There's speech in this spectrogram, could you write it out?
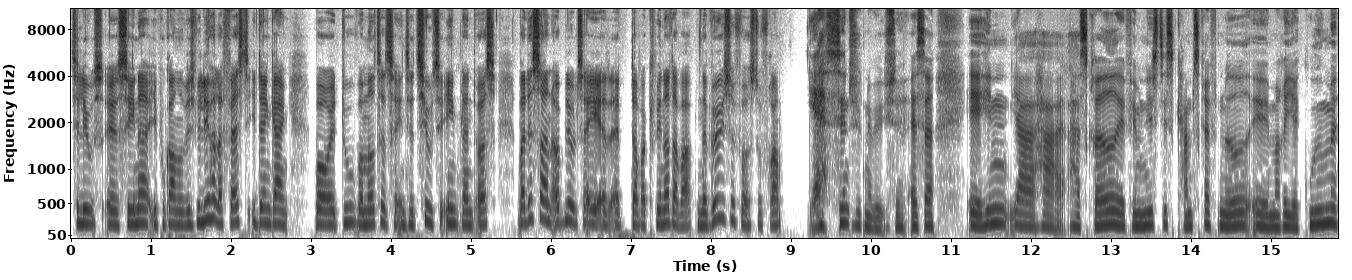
til livs øh, senere i programmet. Hvis vi lige holder fast i den gang, hvor øh, du var med til at tage initiativ til en blandt os, var det så en oplevelse af, at, at der var kvinder, der var nervøse for at stå frem? Ja, sindssygt nervøse. Altså, øh, hende, jeg har, har skrevet øh, feministisk kampskrift med, øh, Maria Gudme,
